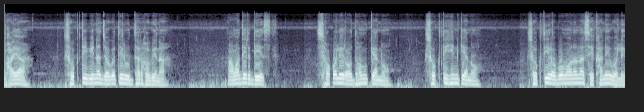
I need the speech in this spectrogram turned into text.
ভায়া, শক্তি বিনা জগতের উদ্ধার হবে না। আমাদের দেশ, সকলের অধম কেন? শক্তিহীন কেন? শক্তির অবমাননা সেখানে বলে।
